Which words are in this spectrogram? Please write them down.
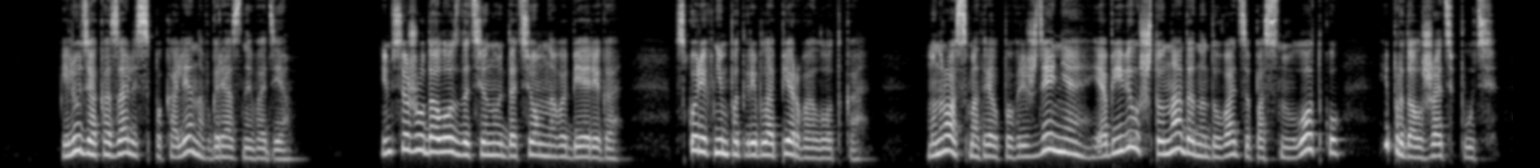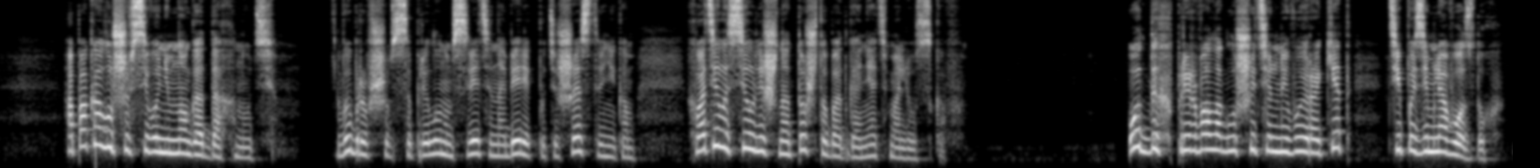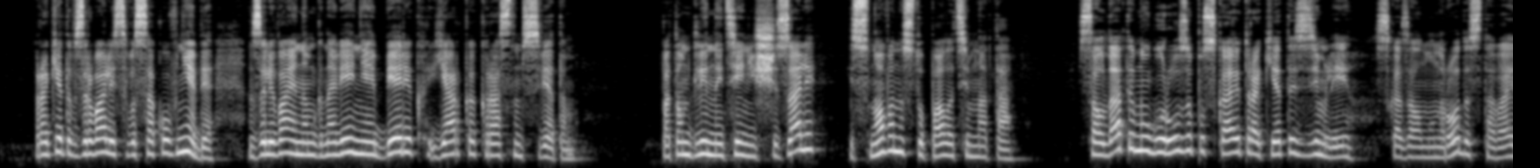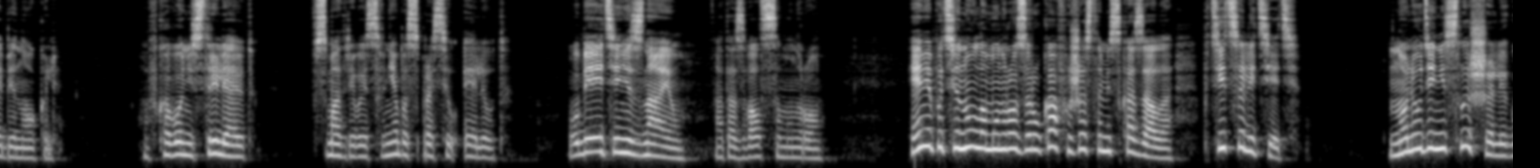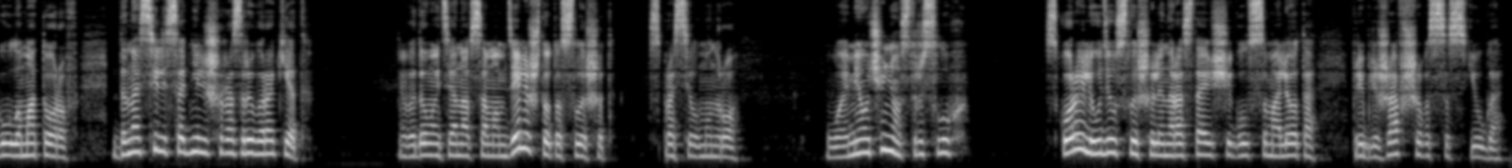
и люди оказались по колено в грязной воде. Им все же удалось дотянуть до темного берега. Вскоре к ним подгребла первая лодка. Мунро осмотрел повреждения и объявил, что надо надувать запасную лодку и продолжать путь. А пока лучше всего немного отдохнуть. Выбравшимся при лунном свете на берег путешественникам хватило сил лишь на то, чтобы отгонять моллюсков. Отдых прервал оглушительный вой ракет типа «Земля-воздух». Ракеты взрывались высоко в небе, заливая на мгновение берег ярко-красным светом. Потом длинные тени исчезали, и снова наступала темнота. «Солдаты Мугуру запускают ракеты с земли», — сказал Мунро, доставая бинокль. «В кого не стреляют?» — всматриваясь в небо, спросил Элliot. «Убейте, не знаю», — отозвался Мунро. Эми потянула Мунро за рукав и жестами сказала «Птица лететь». Но люди не слышали гула моторов, доносились одни лишь разрывы ракет. «Вы думаете, она в самом деле что-то слышит?» — спросил Мунро. У Эми очень острый слух. Скоро люди услышали нарастающий гул самолета, приближавшегося с юга.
